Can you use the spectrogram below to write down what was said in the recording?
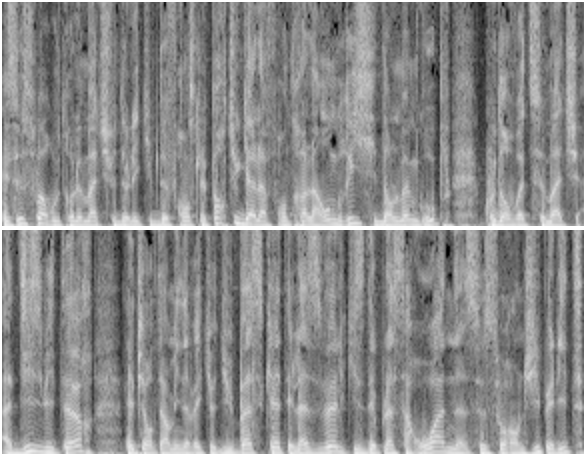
Et ce soir, outre le match de l'équipe de France, le Portugal affrontera la Hongrie dans le même groupe. Coup d'envoi de ce match à 18h. Et puis on termine avec du basket et l'Asvel qui se déplace à Rouen ce soir en Jeep Elite.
